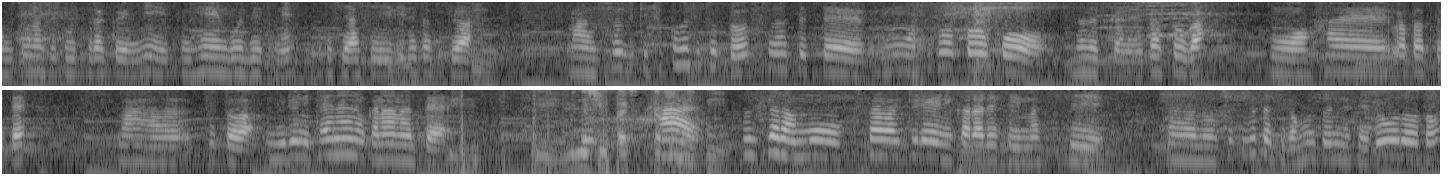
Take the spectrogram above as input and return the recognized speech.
あの東南植物楽園にその閉園後にですね私足入れた時は、うん、まあ正直植物ちょっとしなっててもう相当こうなんですかね雑草がもう生え渡っててまあちょっと見るに耐えないのかななんて、うん、うん、みんな心配してたはい、うん、そしたらもう草はきれいに刈られていますしあの植物たちが本当にですね堂々と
